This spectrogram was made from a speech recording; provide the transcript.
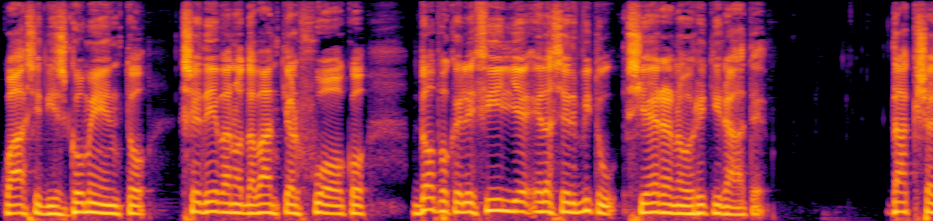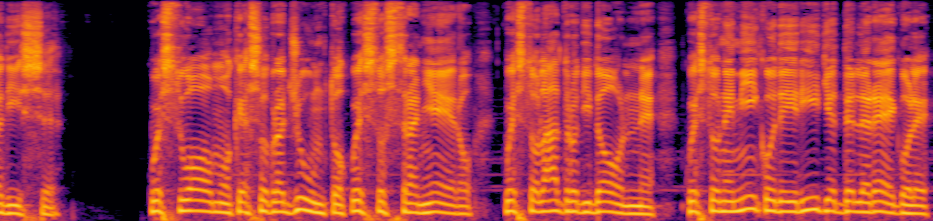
quasi di sgomento, sedevano davanti al fuoco, dopo che le figlie e la servitù si erano ritirate. Daksha disse, Quest'uomo che è sopraggiunto, questo straniero, questo ladro di donne, questo nemico dei riti e delle regole,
